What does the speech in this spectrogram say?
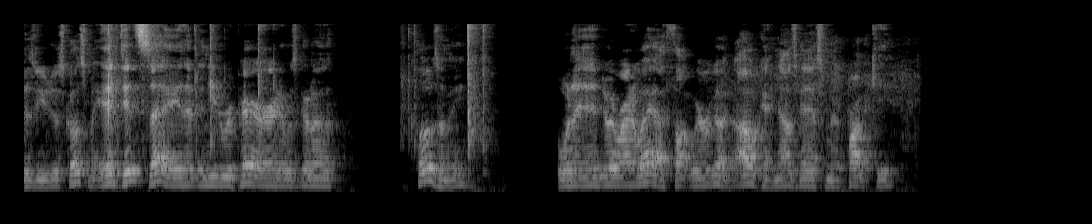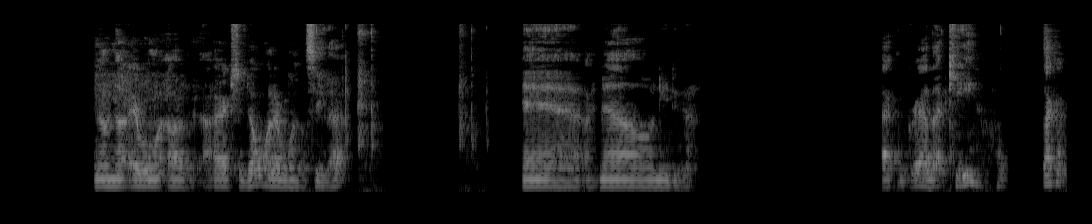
because you just closed me. It did say that it needed repair and it was going to close on me. But when I didn't do it right away, I thought we were good. Oh, okay, now it's going to ask me a product key. You know, not everyone, uh, I actually don't want everyone to see that. And I now need to go back and grab that key. Hold on a second.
